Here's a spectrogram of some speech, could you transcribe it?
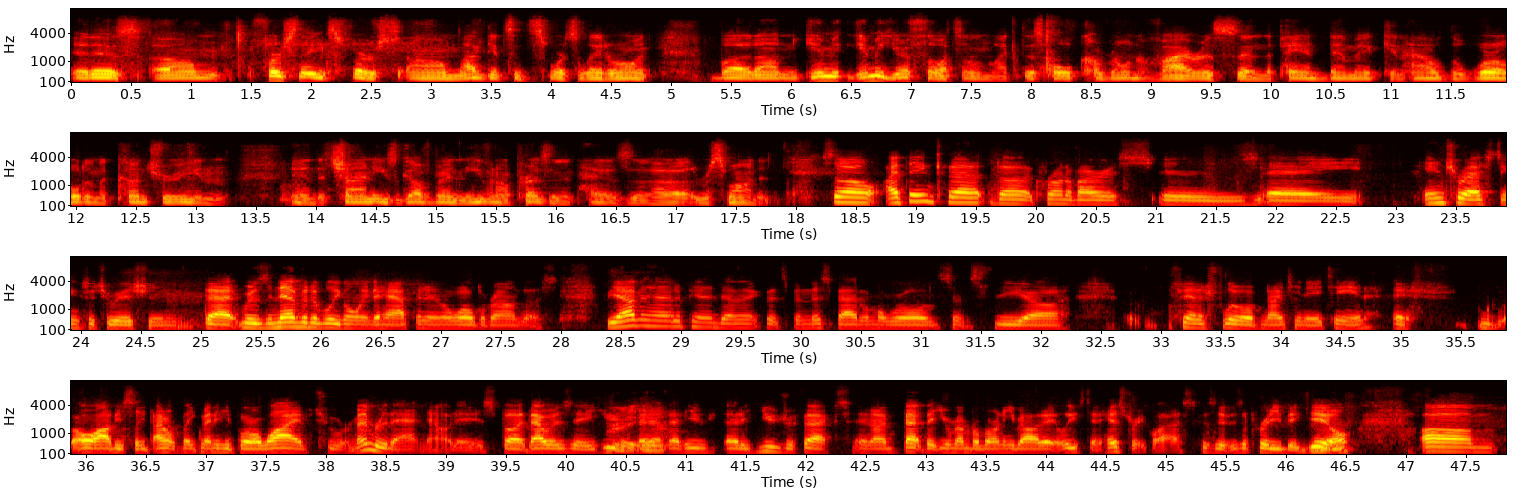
It is. Um, first things first. Um, I'll get to the sports later on, but um, give me give me your thoughts on like this whole coronavirus and the pandemic and how the world and the country and and the Chinese government and even our president has uh, responded. So I think that the coronavirus is a interesting situation that was inevitably going to happen in the world around us. We haven't had a pandemic that's been this bad in the world since the uh, Spanish flu of 1918. If oh, obviously, I don't think many people are alive to remember that nowadays, but that was a huge Right, that, yeah. that huge had a huge effect, and I bet that you remember learning about it at least in history class because it was a pretty big deal. Um,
